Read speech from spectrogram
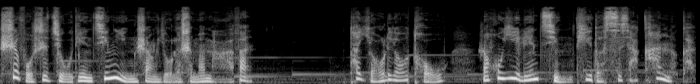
是否是酒店经营上有了什么麻烦，他摇了摇头，然后一脸警惕地四下看了看。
